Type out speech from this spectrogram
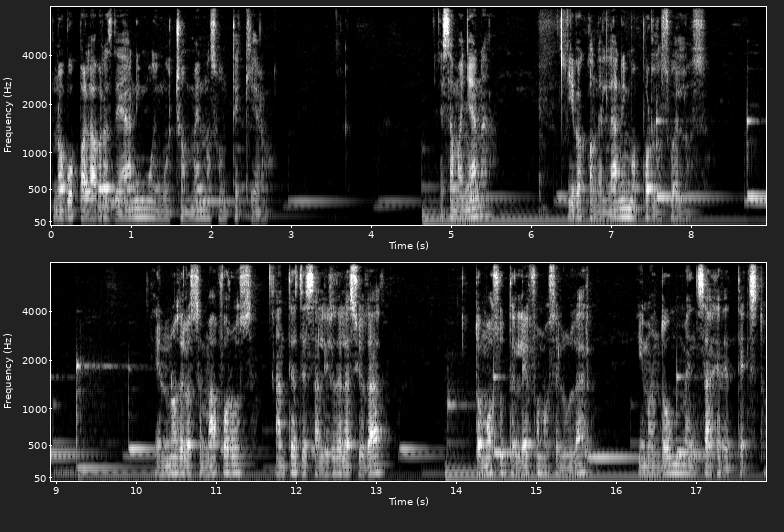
No hubo palabras de ánimo y mucho menos un te quiero. Esa mañana iba con el ánimo por los suelos. En uno de los semáforos, antes de salir de la ciudad, tomó su teléfono celular y mandó un mensaje de texto.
